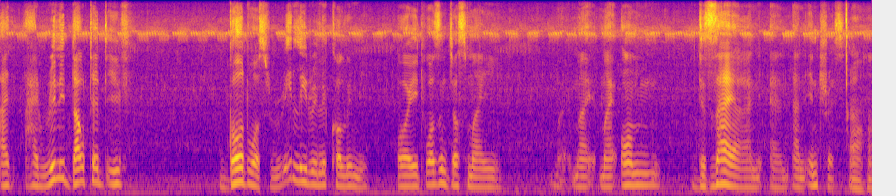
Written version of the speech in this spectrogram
I I really doubted if God was really really calling me, or it wasn't just my my my, my own desire and, and, and interest. Uh-huh.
